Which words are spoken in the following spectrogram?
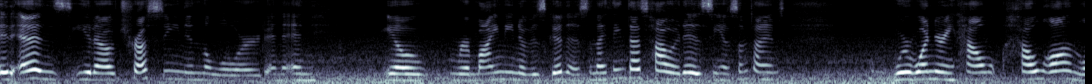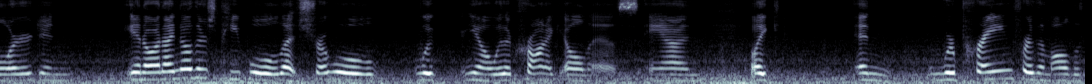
it ends, you know, trusting in the Lord and, and, you know, reminding of his goodness. And I think that's how it is. You know, sometimes we're wondering how, how long, Lord? And, you know, and I know there's people that struggle with you know with a chronic illness and like and we're praying for them all the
